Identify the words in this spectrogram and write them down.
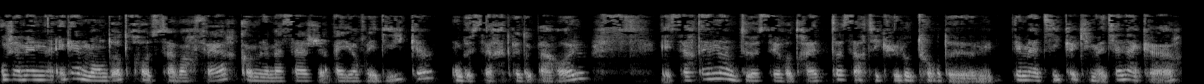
où j'amène également d'autres savoir-faire comme le massage ayurvédique ou le cercle de parole et certaines de ces retraites s'articulent autour de thématiques qui me tiennent à cœur,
